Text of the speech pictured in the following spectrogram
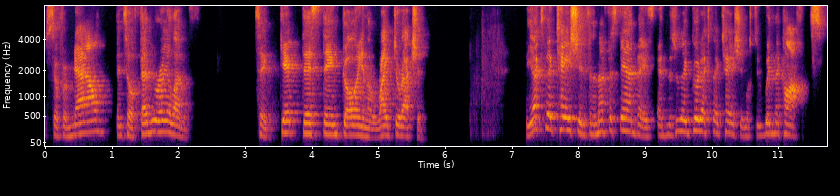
So from now until February 11th, to get this thing going in the right direction. The expectation for the Memphis fan base, and this is a good expectation, was to win the conference.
